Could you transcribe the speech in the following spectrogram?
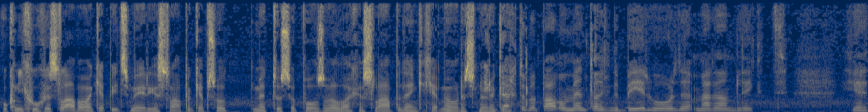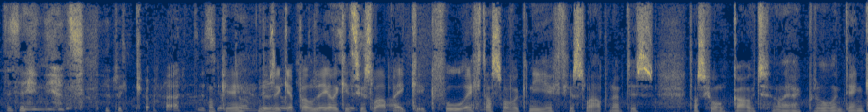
ook niet goed geslapen, maar ik heb iets meer geslapen. Ik heb zo met tussenpozen wel wat geslapen, denk ik. Ik heb me horen snurken. Ik dacht op een bepaald moment dat ik de beer hoorde, maar dan bleek het jij te zijn die aan het snurken. Dus Oké, okay, dus ik heb wel degelijk iets geslapen. Ik, ik voel echt alsof ik niet echt geslapen heb. Het, is, het was gewoon koud. Ja, ik bedoel, ik denk...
